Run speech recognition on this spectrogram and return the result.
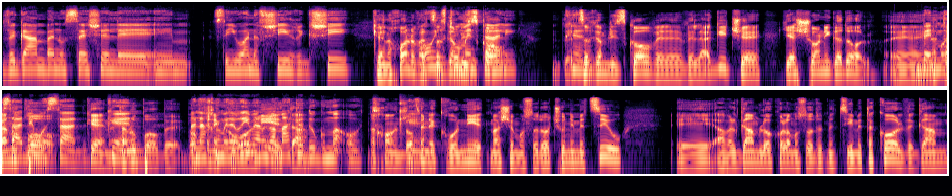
וגם בנושא של אה, אה, סיוע נפשי, רגשי, כן, נכון, אבל צריך גם לזכור, כן. צריך גם לזכור ו- ולהגיד שיש שוני גדול. בין מוסד פה, למוסד. כן, כן. נתנו פה באופן אנחנו עקרוני מדברים על רמת את ה... הדוגמאות. נכון, כן. באופן עקרוני את מה שמוסדות שונים הציעו, אבל גם לא כל המוסדות מציעים את הכל, וגם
